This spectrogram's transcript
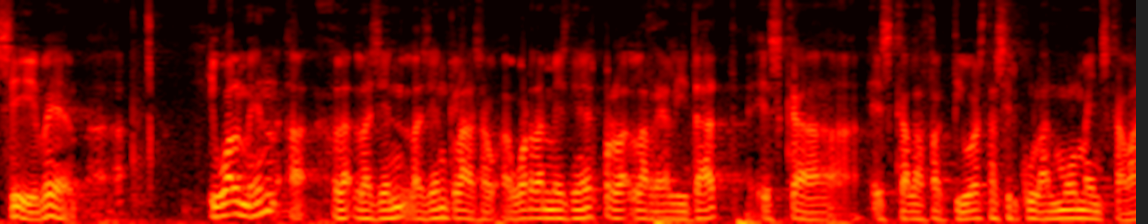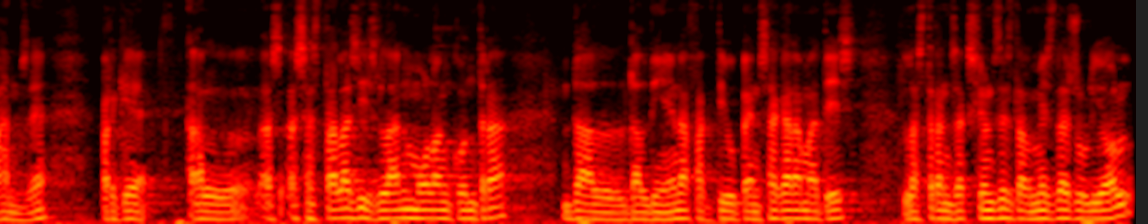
Sí, bé, igualment la, la, gent, la gent, clar, s'ha- guarda més diners, però la, la realitat és que, és que l'efectiu està circulant molt menys que abans, eh? Perquè s'està legislant molt en contra del, del diner en efectiu. Pensa que ara mateix les transaccions des del mes de juliol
